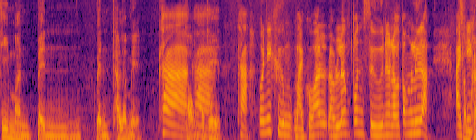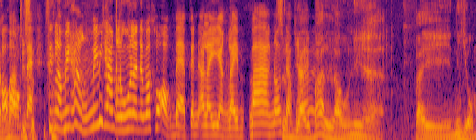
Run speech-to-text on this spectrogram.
ที่มันเป็นเป็นเทเลเมตค่ะของค่ประเทศค่ะวันนี้คือหมายความว่าเราเริ่มต้นซื้อนะเราก็ต้องเลือกไอ้ที่สำคัญเขาอมากอกที่แบสุบดซึ่งเราไม่ทางไม่มีทางรู้แล้วนะว่าเขาออกแบบกันอะไรอย่างไรบ้าง นอกส่วจากนใหญ่ว่าบ้านเราเนี่ยไปนิยม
